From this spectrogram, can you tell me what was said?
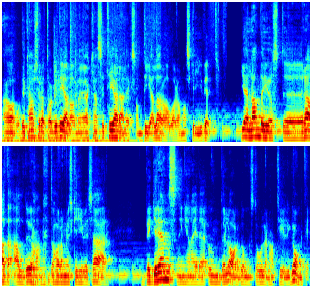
Ja, och det kanske du har tagit del av, men jag kan citera liksom delar av vad de har skrivit. Gällande just eh, Rad al-Duhan, då har de ju skrivit så här. Begränsningarna i det underlag domstolen har tillgång till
